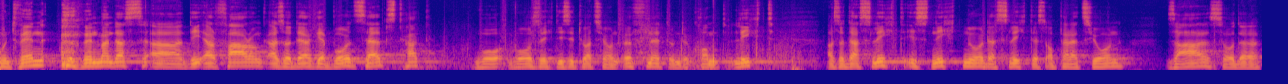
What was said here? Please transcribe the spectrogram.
Und wenn, wenn man das, die Erfahrung also der Geburt selbst hat, wo, wo sich die Situation öffnet und kommt Licht. Also das Licht ist nicht nur das Licht des Operationssaals oder,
